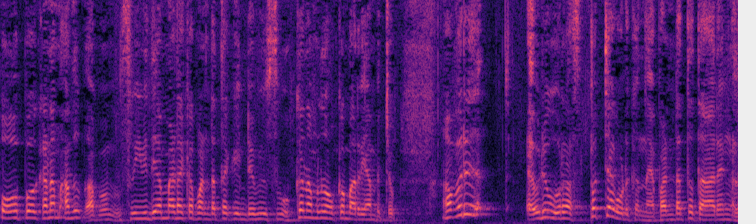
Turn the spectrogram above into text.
പോപ്പ് കാരണം അത് അപ്പം ശ്രീവിദ്യമ്മയുടെ ഒക്കെ പണ്ടത്തെ ഇന്റർവ്യൂസും ഒക്കെ നമ്മൾ നോക്കാൻ അറിയാൻ പറ്റും. അവർ ഒരു റെസ്പെക്റ്റാണ് കൊടുക്കുന്നത് പണ്ടത്തെ താരങ്ങൾ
